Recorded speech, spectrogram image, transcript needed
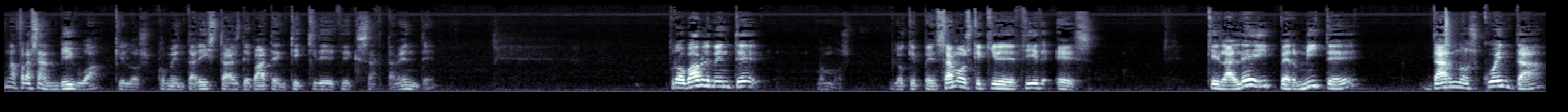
Una frase ambigua que los comentaristas debaten qué quiere decir exactamente. Probablemente, vamos, lo que pensamos que quiere decir es que la ley permite darnos cuenta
